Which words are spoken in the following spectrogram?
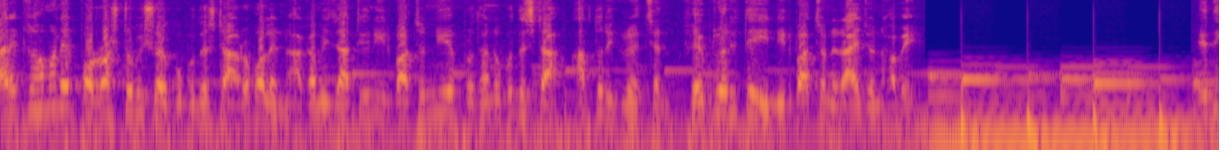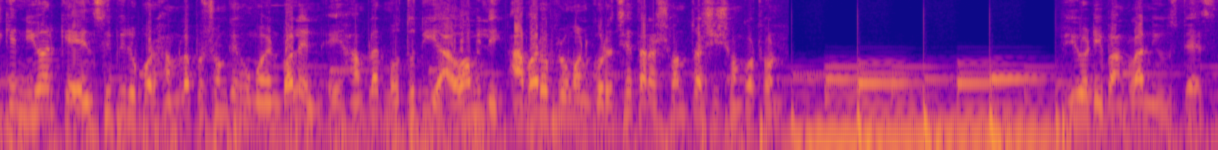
তারেক রহমানের পররাষ্ট্র বিষয়ক উপদেষ্টা আরও বলেন, আগামী জাতীয় নির্বাচন নিয়ে প্রধান উপদেষ্টা আন্তরিক রয়েছেন। ফেব্রুয়ারিতেই নির্বাচনের আয়োজন হবে। এদিকে নিউ ইয়র্কে এনসিপির উপর হামলা প্রসঙ্গে হুমায়ুন বলেন, এই হামলার মধ্য দিয়ে আওয়ামী লীগ আবারও প্রমাণ করেছে তারা সন্ত্রাসী সংগঠন। VOD Bangla news desk.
